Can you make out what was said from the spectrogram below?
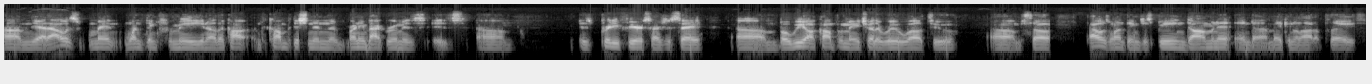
um, yeah, that was main, one thing for me. You know, the co- the competition in the running back room is is um, is pretty fierce, I should say. Um, but we all complement each other really well too. Um, so that was one thing, just being dominant and uh, making a lot of plays.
